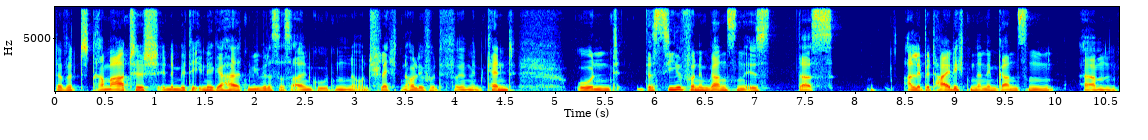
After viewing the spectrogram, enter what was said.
Da wird dramatisch in der Mitte innegehalten, wie man das aus allen guten und schlechten Hollywood-Filmen kennt. Und das Ziel von dem Ganzen ist, dass alle Beteiligten an dem Ganzen ähm,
